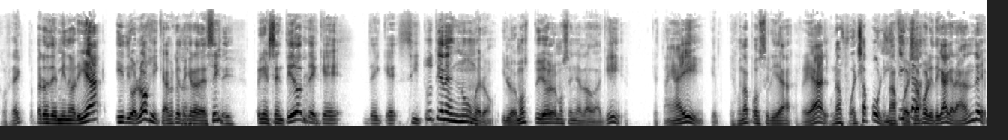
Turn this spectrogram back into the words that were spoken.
Correcto, pero de minoría ideológica, es lo que te Ah, quiero decir. Sí. En el sentido de que, de que si tú tienes números, y lo hemos tú y yo lo hemos señalado aquí, que están ahí, que es una posibilidad real, Una fuerza política. una fuerza política grande,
